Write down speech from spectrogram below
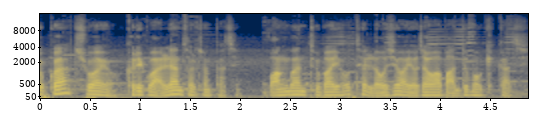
구독과 좋아요 그리고 알람 설정까지 왕만 두바이 호텔 러시아 여자와 만두 먹기까지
